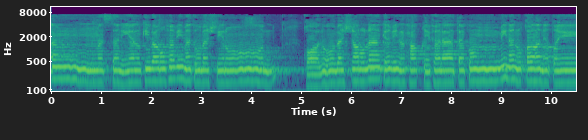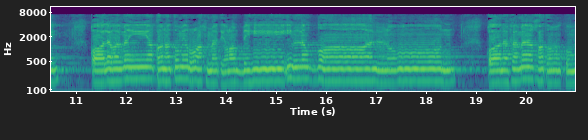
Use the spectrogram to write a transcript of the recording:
أن مسني الكبر فبم تبشرون قالوا بشرناك بالحق فلا تكن من القانطين قال ومن يقنط من رحمة ربه إلا الضالون قال فما خطبكم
